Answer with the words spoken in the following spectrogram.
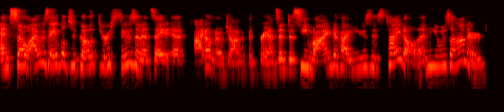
And so I was able to go through Susan and say, uh, I don't know, Jonathan Franzen, does he mind if I use his title? And he was honored.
